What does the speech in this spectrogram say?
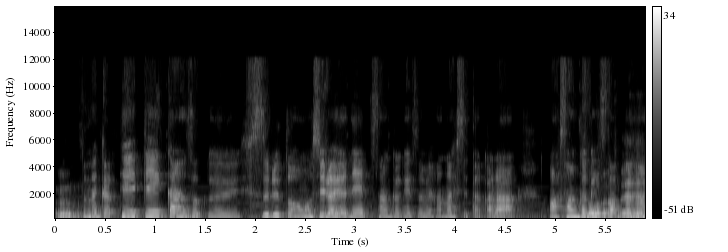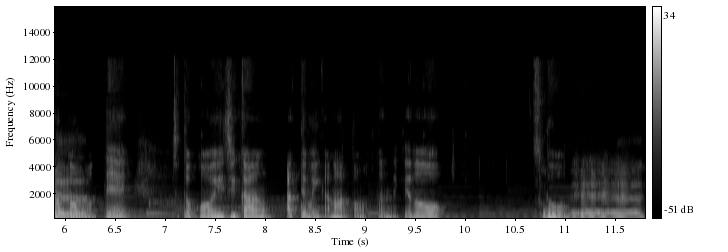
うん。なんか定点観測すると面白いよねって3ヶ月目話してたから、あ、3ヶ月経ったなと思って、ちょっとこういう時間あってもいいかなと思ったんだけど、そうね。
